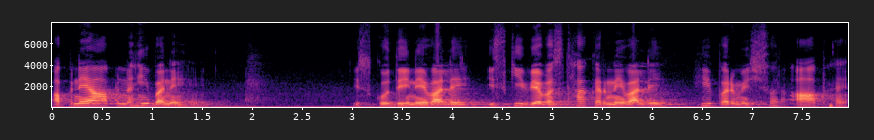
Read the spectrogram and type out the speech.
अपने आप नहीं बने हैं। इसको देने वाले, इसकी व्यवस्था करने वाले ही परमेश्वर आप हैं।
